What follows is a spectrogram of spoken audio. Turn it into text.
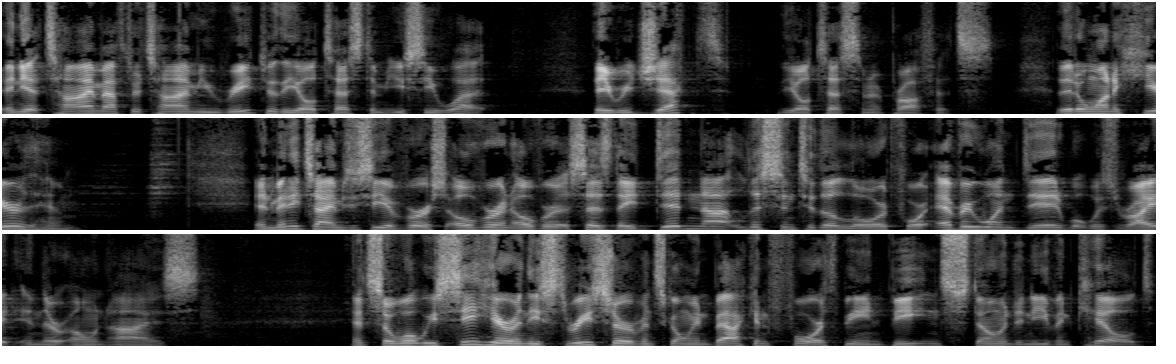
And yet, time after time, you read through the Old Testament, you see what? They reject the Old Testament prophets, they don't want to hear him. And many times you see a verse over and over. It says, They did not listen to the Lord, for everyone did what was right in their own eyes. And so, what we see here in these three servants going back and forth, being beaten, stoned, and even killed,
